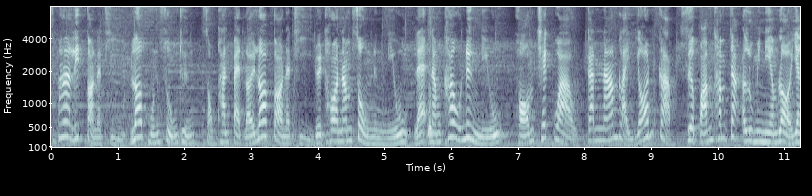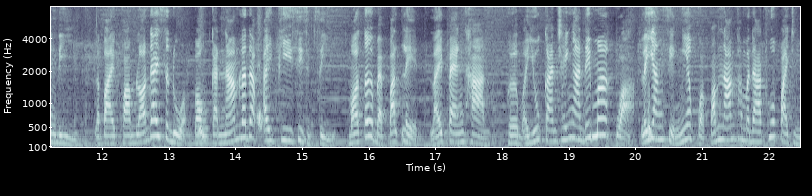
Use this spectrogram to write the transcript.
35 ลิตรต่อนาที รอบหมุนสูงถึง 2,800 รอบต่อนาที โดยท่อนำส่ง 1 นิ้ว และนำเข้า 1 นิ้ว พร้อมเช็ควาล์วกันน้ำไหลย้อนกลับ เสื้อปั๊มทำจากอลูมิเนียมหล่ออย่างดี ระบายความร้อนได้สะดวกป้องกันน้ำระดับ IP44 มอเตอร์แบบบัตเลตไหลแปลงถ่าน เพิ่มอายุการใช้งานได้มากกว่า และยังเสียงเงียบกว่าปั๊มน้ำธรรมดาทั่วไปถึง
